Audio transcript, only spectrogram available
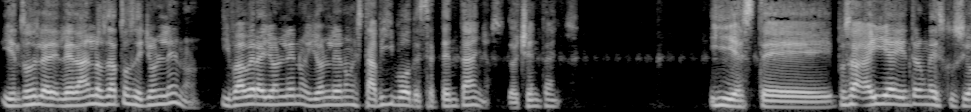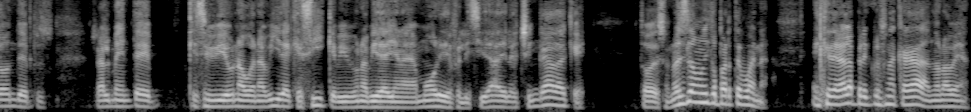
Y entonces le, le dan los datos de John Lennon. Y va a ver a John Lennon y John Lennon está vivo de 70 años, de 80 años. Y este, pues ahí, ahí entra una discusión de, pues, realmente que se vivió una buena vida, que sí, que vive una vida llena de amor y de felicidad y la chingada, que todo eso. No es la única parte buena. En general la película es una cagada, no la vean.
